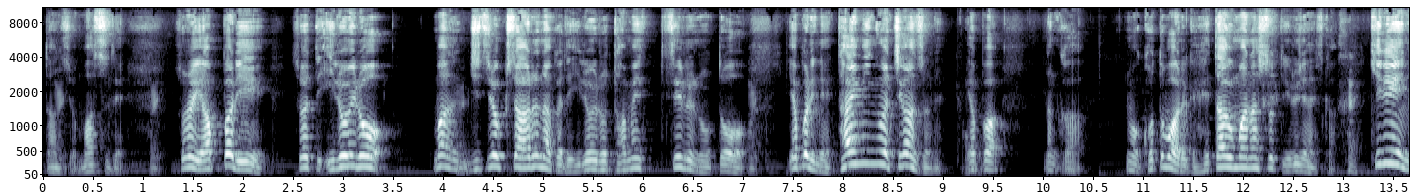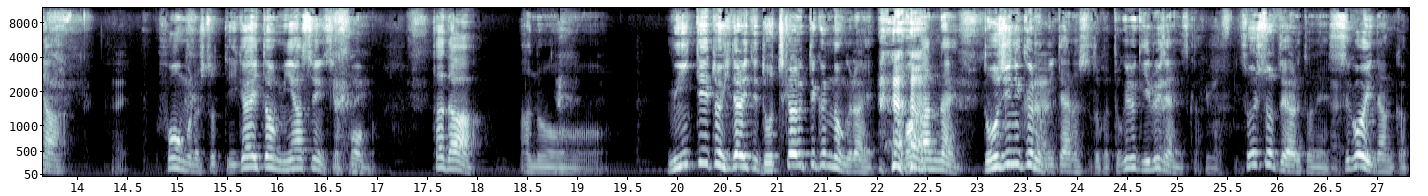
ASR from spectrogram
たんですよ、マスで、それはやっぱりそうやっていろいろまあ実力差ある中でいろいろ試せるのと、やっぱりねタイミングが違うんですよね。やっぱなんかまあ言葉悪いけど下手馬な人っているじゃないですか。綺麗なフォームの人って意外と見やすいんですよフォーム。ただあのー右手と左手どっちから打ってくるのぐらいわかんない。同時に来るみたいな人とか時々いるじゃないですか、い。ますね。そういう人とやるとねすごいなんか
